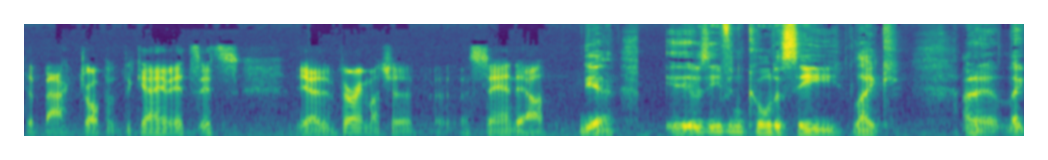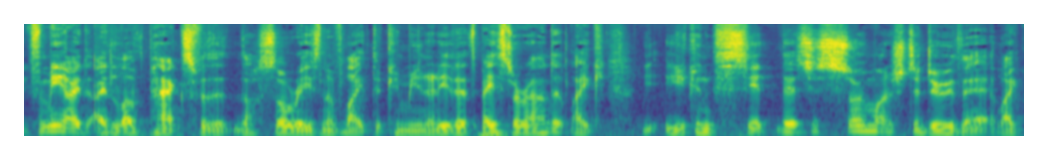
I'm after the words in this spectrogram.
the backdrop of the game. It's it's yeah very much a, a standout. Yeah, it was even cool to see like I don't know, like for me, I I love PAX for the, the sole reason of like the community that's based around it. Like y- you can sit, there's just so much to do there. Like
